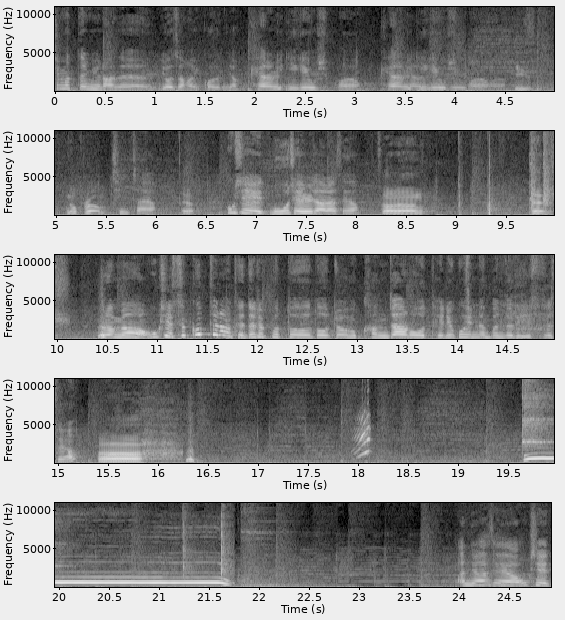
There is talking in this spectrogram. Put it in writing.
심으뜸이라는 여자가 있거든요. 걔를 이기고 싶어요. 걔를 이기고 싶어요. Easy. No problem. 진짜요? Yeah. 혹시 뭐 제일 잘하세요? 저는 bench. 그러면 혹시 스쿼트랑 데드리프트도 좀 강자로 데리고 있는 분들이 있으세요? 아, 안 혹시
